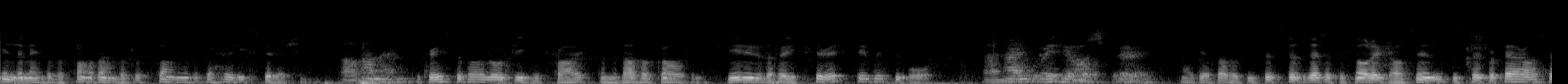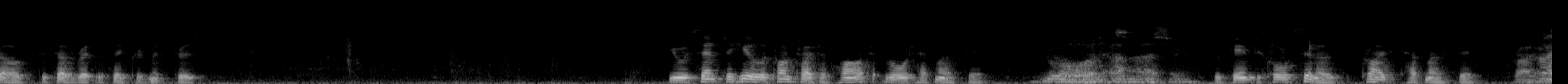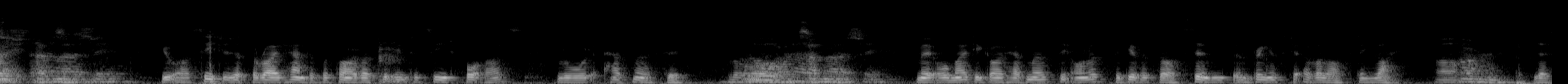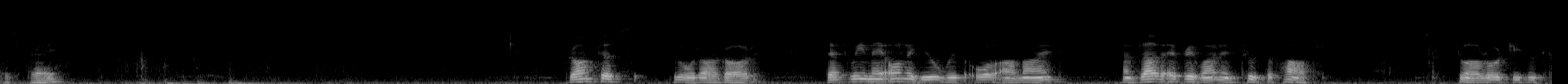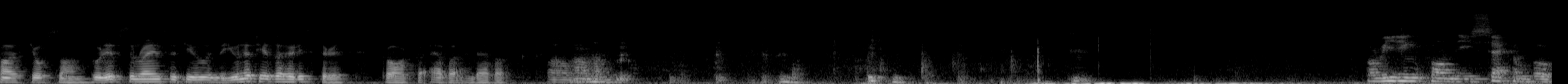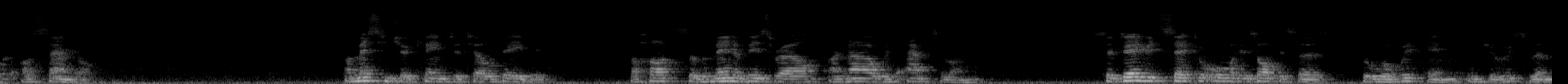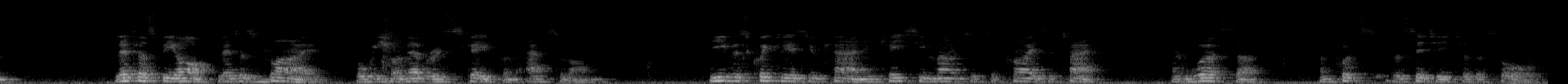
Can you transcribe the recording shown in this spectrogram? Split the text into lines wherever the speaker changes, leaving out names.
the name of the Father, and of the Son, and of the Holy Spirit.
Amen.
The grace of our Lord Jesus Christ, and the love of God, and the communion of the Holy Spirit be with you all.
And with your spirit.
My dear brothers and sisters, let us acknowledge our sins and so prepare ourselves to celebrate the sacred mysteries. You were sent to heal the contrite of heart, Lord have mercy.
Lord, have mercy.
You came to call sinners, Christ have mercy.
Christ, have mercy.
You are seated at the right hand of the Father to intercede for us, Lord have mercy.
Lord, have mercy.
May Almighty God have mercy on us, forgive us our sins, and bring us to everlasting life.
Amen.
Let us pray. Grant us, Lord our God, that we may honour you with all our mind and love everyone in truth of heart. Through our Lord Jesus Christ, your Son, who lives and reigns with you in the unity of the Holy Spirit, God for ever and ever.
Amen.
A reading from the second book of Samuel. A messenger came to tell David, The hearts of the men of Israel are now with Absalom. So David said to all his officers who were with him in Jerusalem, Let us be off, let us mm. fly, or we shall never escape from Absalom. Leave as quickly as you can, in case he mounts a surprise attack and worsts us and puts the city to the sword.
